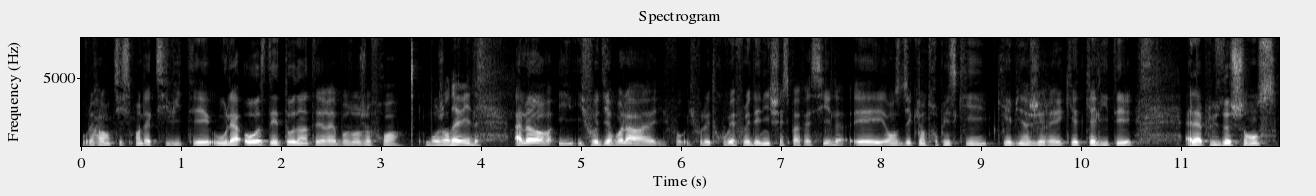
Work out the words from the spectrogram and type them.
ou le ralentissement d'activité ou la hausse des taux d'intérêt. Bonjour Geoffroy. Bonjour David. Alors, il faut dire, voilà, il faut, il faut les trouver, il faut les dénicher, c'est pas facile. Et on se dit que l'entreprise qui, qui est bien gérée, qui est de qualité, elle a plus de chances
